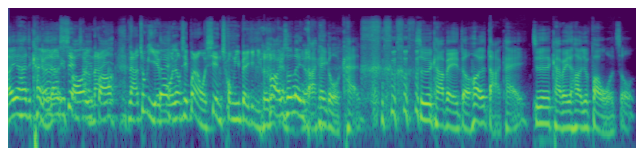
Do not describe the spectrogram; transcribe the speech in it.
然后因为他就看你要一包一包拿出研磨东西，不然我现冲一杯给你喝。后来就说：“那你打开给我看，是不是咖啡豆？”后来就打开，就是咖啡豆，他就放我走。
